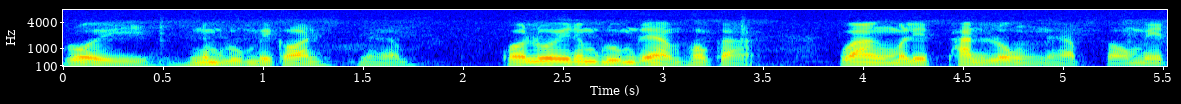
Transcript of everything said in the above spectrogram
โรยน้ำหลุมไปก่อนนะครับ พอโรยน้ำหลุมแล้วเขาก็ ว่างเมล็ดพันธุ์ลงนะครับสองเม็ด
